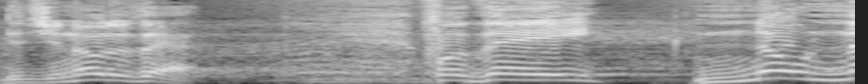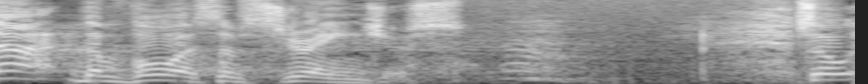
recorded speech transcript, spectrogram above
Did you notice that? For they know not the voice of strangers. So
